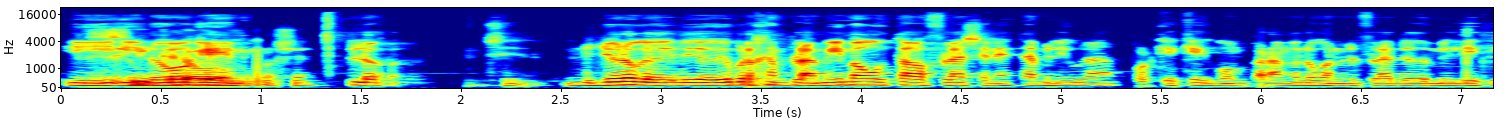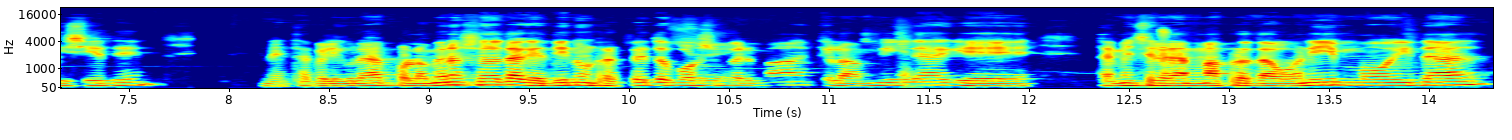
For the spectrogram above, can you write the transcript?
Y, luego pero que no sé. lo- sí, yo lo que digo, yo por ejemplo, a mí me ha gustado Flash en esta película porque es que comparándolo con el Flash de 2017, en esta película por lo menos se nota que tiene un respeto por Sí. Superman, que lo admira, que también se le dan más protagonismo y tal.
